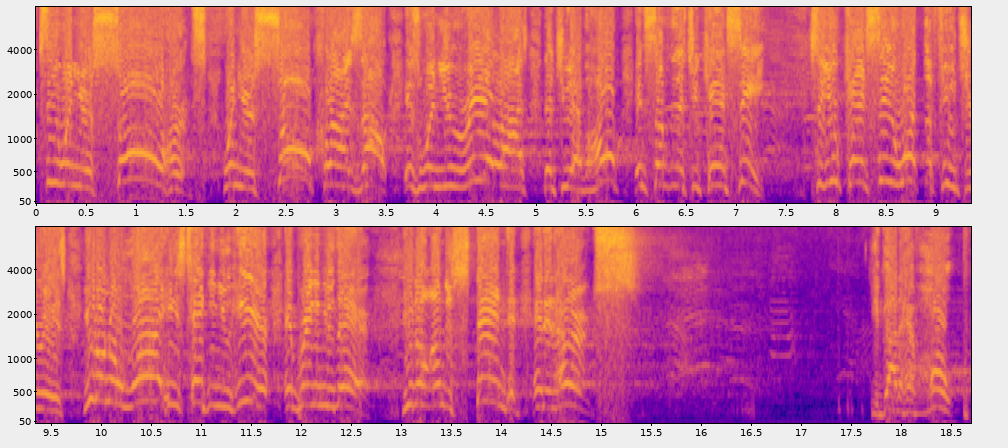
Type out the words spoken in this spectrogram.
See, when your soul hurts, when your soul cries out, is when you realize that you have hope in something that you can't see. So you can't see what the future is. You don't know why he's taking you here and bringing you there. You don't understand it, and it hurts. You got to have hope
